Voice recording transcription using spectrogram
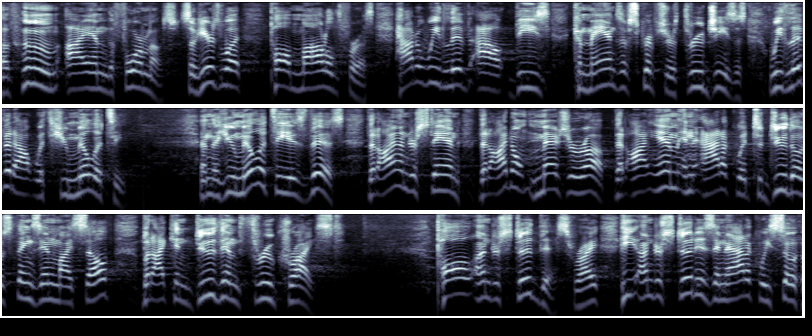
of whom I am the foremost. So here's what Paul modeled for us. How do we live out these commands of Scripture through Jesus? We live it out with humility. And the humility is this that I understand that I don't measure up, that I am inadequate to do those things in myself, but I can do them through Christ. Paul understood this, right? He understood his inadequacy. So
